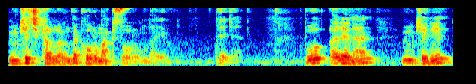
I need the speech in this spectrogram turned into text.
ülke çıkarlarını da korumak zorundayım dedi. Bu alenen ülkenin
